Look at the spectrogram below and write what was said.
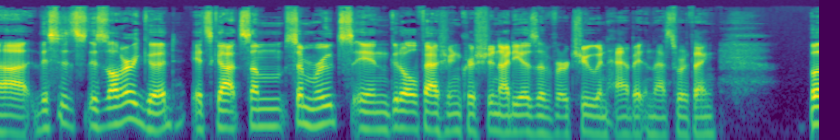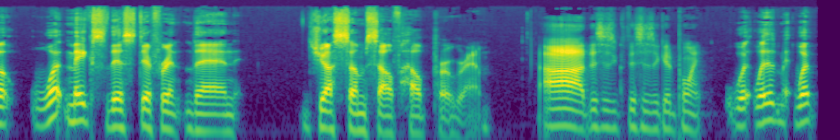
Uh, this is this is all very good. It's got some some roots in good old fashioned Christian ideas of virtue and habit and that sort of thing. But what makes this different than just some self help program? Ah, this is this is a good point. What what what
